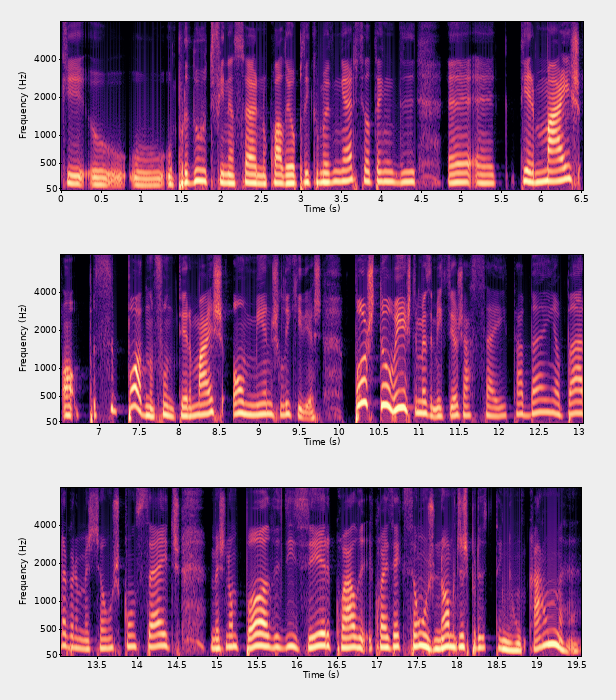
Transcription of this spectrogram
que o, o, o produto financeiro no qual eu aplico o meu dinheiro, se ele tem de eh, eh, ter mais, ou, se pode, no fundo, ter mais ou menos liquidez. Posto isto, meus amigos, eu já sei, está bem, a Bárbara, mas são os conceitos, mas não pode dizer qual, quais é que são os nomes dos produtos. Tenham calma,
